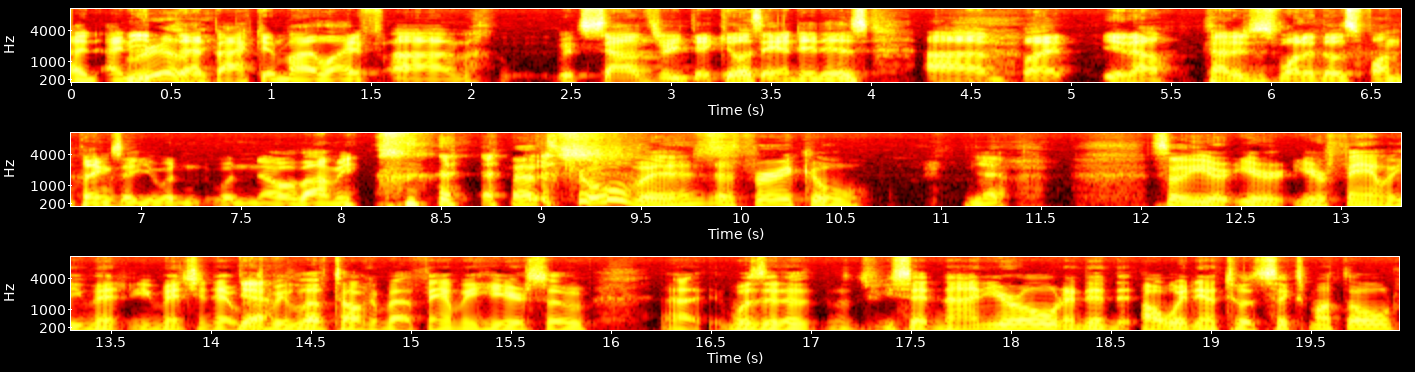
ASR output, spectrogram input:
I, I need really? that back in my life, um, which sounds ridiculous, and it is. Um, but you know, kind of just one of those fun things that you wouldn't wouldn't know about me. That's cool, man. That's very cool. Yeah so your your your family you, you mentioned that yeah. we love talking about family here. So uh, was it a you said nine year old and then all the way down to a six month old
